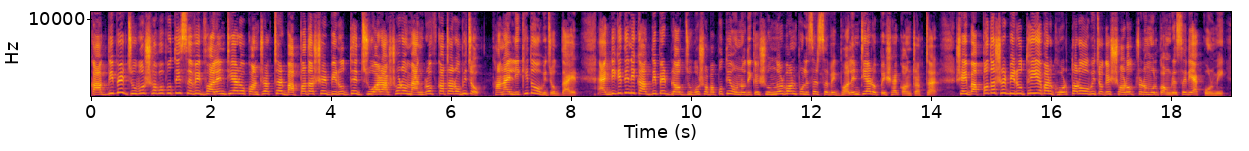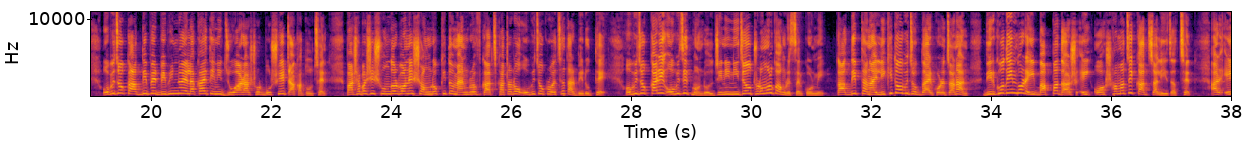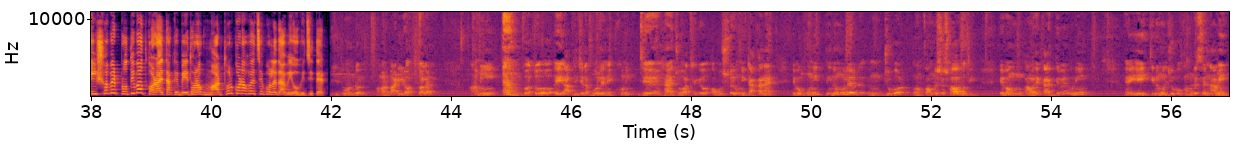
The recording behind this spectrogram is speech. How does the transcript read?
কাকদ্বীপের যুব সভাপতি civic volunteer ও কন্ট্রাক্টর বাপ্পা দাসের বিরুদ্ধে জুয়ার আসর ও ম্যানগ্রোভ কাটার অভিযোগ। থানায় লিখিত অভিযোগ দায়ের। একদিকে তিনি কাকদ্বীপের ব্লক যুব সভাপতি, অন্যদিকে সুন্দরবন পুলিশের সিভিক ভলেন্টিয়ার ও পেশায় কন্ট্রাক্টর সেই বাপ্পা দাসের বিরুদ্ধেই এবার ঘোরতর অভিযোগের সরব তৃণমূল কংগ্রেসেরই এক কর্মী। অভিযোগ, কাকদ্বীপের বিভিন্ন এলাকায় তিনি জুয়ার আসর বসিয়ে টাকা তুলছেন। পাশাপাশি সুন্দরবনের সংরক্ষিত ম্যানগ্রোভ গাছ কাটারও অভিযোগ রয়েছে তার বিরুদ্ধে। অভিযোগকারী অভিজিৎ মণ্ডল, যিনি নিজেও তৃণমূল কংগ্রেসের কর্মী। কাকদ্বীপ থানায় লিখিত অভিযোগ দায়ের করে জানান, দীর্ঘদিন ধরেই বাপ্পা দাস এই অসামাজিক কাজ চালিয়ে যাচ্ছেন। আর এই সবের প্রতিবাদ করায় তাকে বেধড়ক মারধর করা হয়েছে বলে দাবি অভিজিতের। আমার বাড়ি রথতলার। আমি গত এই, আপনি যেটা বললেন এক্ষুনি যে হ্যাঁ জোয়া থেকে অবশ্যই উনি টাকা নেয় এবং উনি তৃণমূলের যুব কংগ্রেসের সভাপতি এবং আমাদের কাকদ্বীপে উনি এই তৃণমূল যুব কংগ্রেসের নামেই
